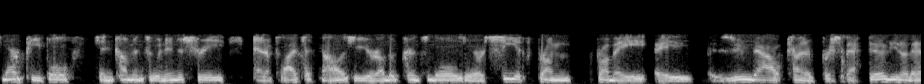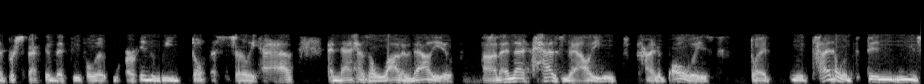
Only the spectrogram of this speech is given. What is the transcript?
smart people can come into an industry and apply technology or other principles or see it from from a, a zoomed out kind of perspective. You know, they have perspective that people that are in the weeds don't necessarily have, and that has a lot of value. Um, and that has value kind of always. But with title, it's been you've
